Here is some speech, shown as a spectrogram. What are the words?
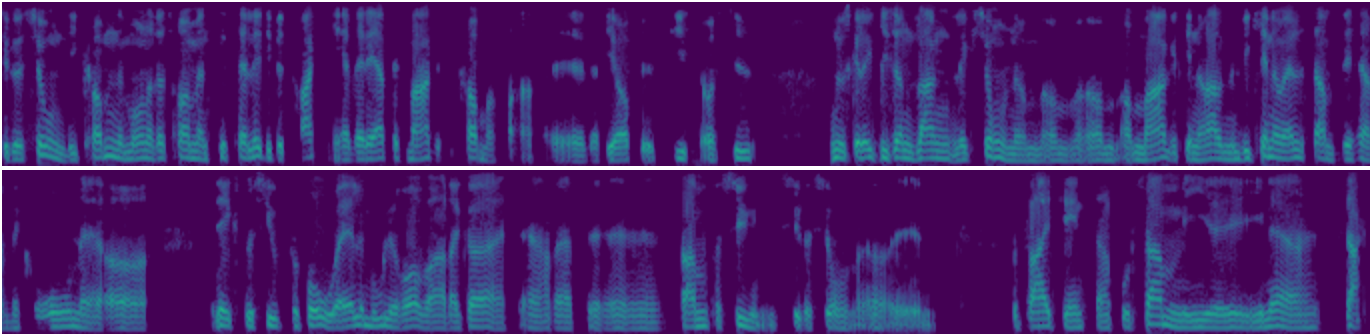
situationen de kommende måneder, der tror jeg, man skal tage lidt i betragtning af, hvad det er for et marked, vi kommer fra, øh, hvad vi har oplevet sidste års tid. Nu skal det ikke blive sådan en lang lektion om, om, om, om markedet generelt, men vi kender jo alle sammen det her med corona og et eksplosivt forbrug af alle mulige råvarer, der gør, at der har været øh, fremme forsyningssituationer og øh, supply chains, der har brudt sammen i, øh, i nær sagt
